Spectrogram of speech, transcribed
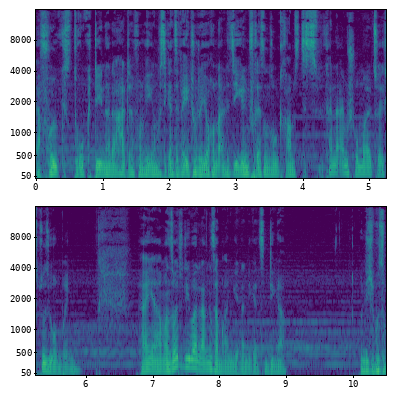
Erfolgsdruck, den er da hatte, von wegen muss die ganze Welt unterjochen, alle Segeln fressen und so ein Krams. Das kann einem schon mal zur Explosion bringen. Ja, ja, man sollte lieber langsam rangehen an die ganzen Dinger. Und nicht immer so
